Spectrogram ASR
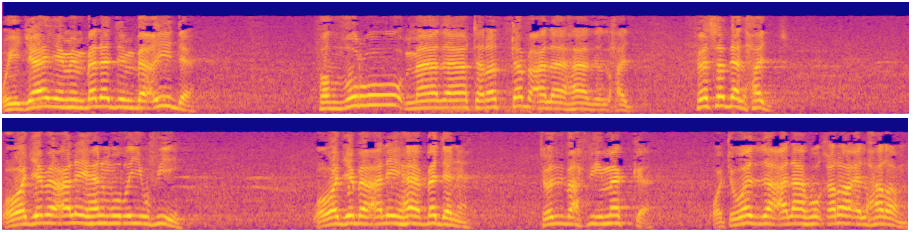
وهي جاية من بلد بعيدة. فانظروا ماذا ترتب على هذا الحج. فسد الحج. ووجب عليها المضي فيه. ووجب عليها بدنه تذبح في مكة. وتوزع على فقراء الحرم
